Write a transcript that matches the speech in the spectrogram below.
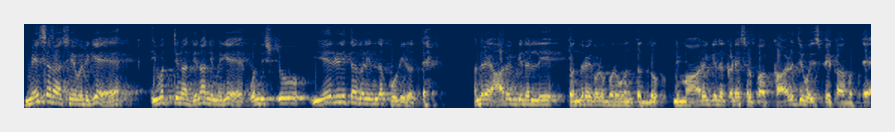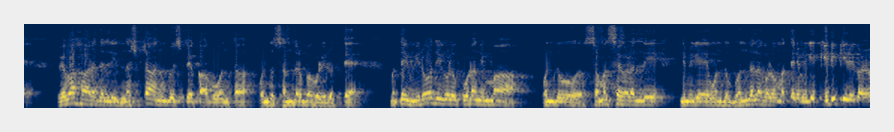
ಮೇಷರಾಶಿಯವರಿಗೆ ಇವತ್ತಿನ ದಿನ ನಿಮಗೆ ಒಂದಿಷ್ಟು ಏರಿಳಿತಗಳಿಂದ ಕೂಡಿರುತ್ತೆ. ಅಂದ್ರೆ ಆರೋಗ್ಯದಲ್ಲಿ ತೊಂದರೆಗಳು ಬರುವಂತದ್ದು, ನಿಮ್ಮ ಆರೋಗ್ಯದ ಕಡೆ ಸ್ವಲ್ಪ ಕಾಳಜಿ ವಹಿಸಬೇಕಾಗುತ್ತೆ. ವ್ಯವಹಾರದಲ್ಲಿ ನಷ್ಟ ಅನುಭವಿಸಬೇಕಾಗುವಂತ ಒಂದು ಸಂದರ್ಭಗಳಿರುತ್ತೆ. ಮತ್ತೆ ವಿರೋಧಿಗಳು ಕೂಡ ನಿಮ್ಮ ಒಂದು ಸಮಸ್ಯೆಗಳಲ್ಲಿ ನಿಮಗೆ ಒಂದು ಗೊಂದಲಗಳು ಮತ್ತೆ ನಿಮಗೆ ಕಿರಿಕಿರಿಗಳನ್ನ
